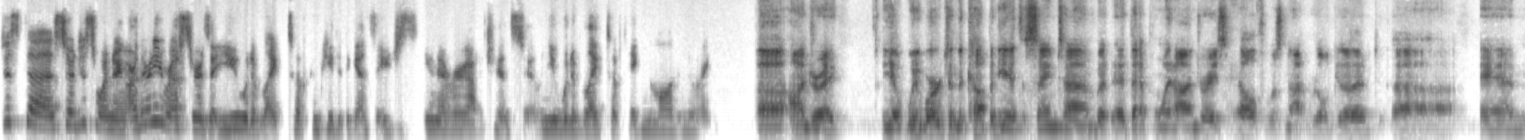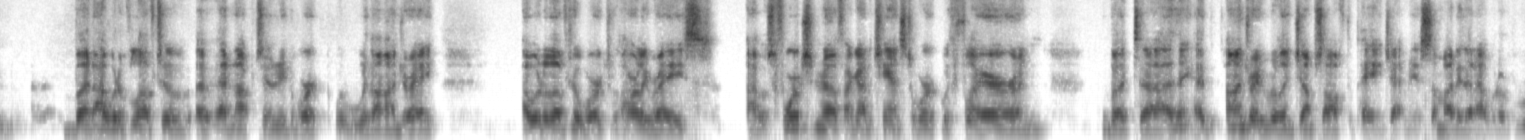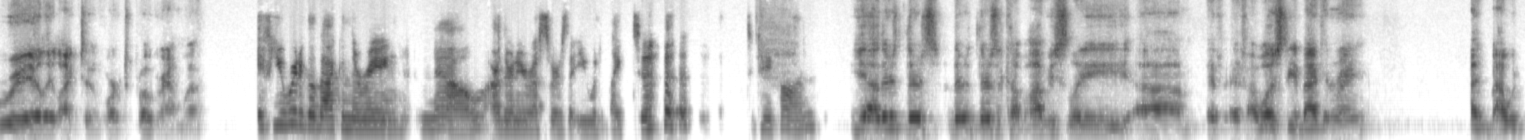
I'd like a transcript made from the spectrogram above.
Just uh, so, just wondering, are there any wrestlers that you would have liked to have competed against that you just you never got a chance to, and you would have liked to have taken them on in the ring? Uh, Andre, yeah, we worked in the company at the same time, but at that point, Andre's health was not real good, uh, and but I would have loved to have had an opportunity to work with Andre. I would have loved to have worked with Harley Race. I was fortunate enough; I got a chance to work with Flair, and but uh, I think uh, Andre really jumps off the page at me as somebody that I would have really liked to have worked a program with. If you were to go back in the ring now, are there any wrestlers that you would like to to take on? Yeah, there's there's there, there's a couple. Obviously, um, if if I was to get back in the ring, I, I would,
